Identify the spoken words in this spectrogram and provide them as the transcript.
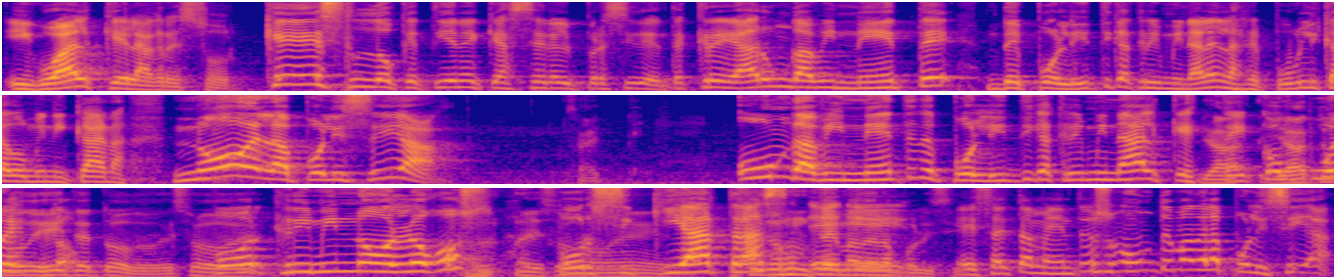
igual que el agresor. ¿Qué es lo que tiene que hacer el presidente? Crear un gabinete de política criminal en la República Dominicana, no en la policía un gabinete de política criminal que esté compuesto por criminólogos, por psiquiatras. eso no es un tema de la eh, policía. Exactamente, eso no es un tema de la policía.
